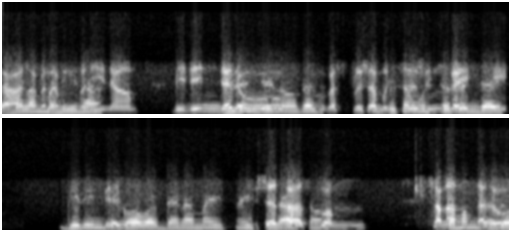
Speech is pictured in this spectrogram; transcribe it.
सबलं मणीना विरिञ्जलोकस्पृशमुच्छृङ्गै गिरिञ्ज समं तदो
